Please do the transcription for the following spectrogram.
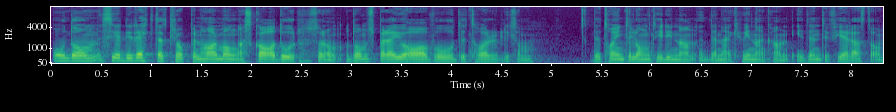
Och de ser direkt att kroppen har många skador. Så de, de spärrar ju av och det tar liksom det tar inte lång tid innan den här kvinnan kan identifieras då.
